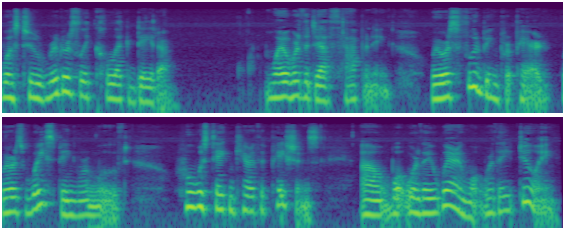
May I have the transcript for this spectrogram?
was to rigorously collect data. Where were the deaths happening? Where was food being prepared? Where was waste being removed? Who was taking care of the patients? Uh, what were they wearing? What were they doing?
